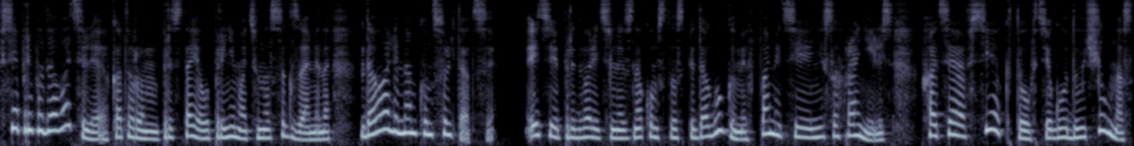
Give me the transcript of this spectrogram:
Все преподаватели, которым предстояло принимать у нас экзамены, давали нам консультации. Эти предварительные знакомства с педагогами в памяти не сохранились, хотя все, кто в те годы учил нас,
